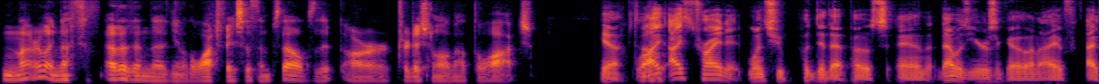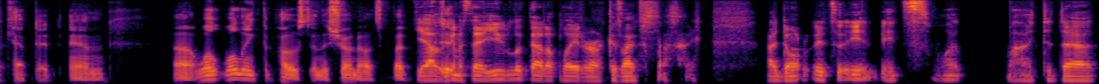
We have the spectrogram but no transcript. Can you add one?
not really nothing other than the you know the watch faces themselves that are traditional about the watch. Yeah, so, well, I, I tried it once you put, did that post, and that was years ago, and I've I've kept it, and uh, we'll we'll link the post in the show notes. But yeah, I was going to say you look that up later because I, I, I don't. It's it, it's what I did that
